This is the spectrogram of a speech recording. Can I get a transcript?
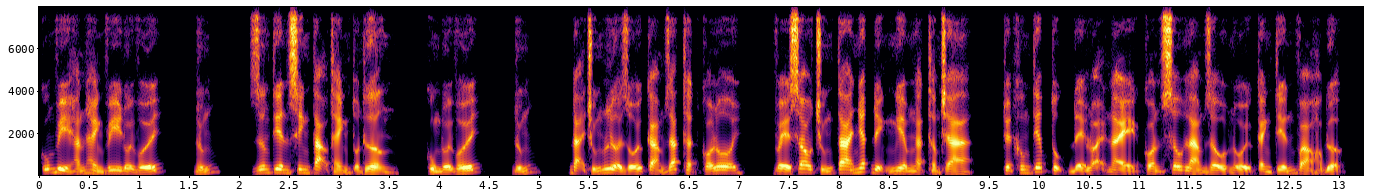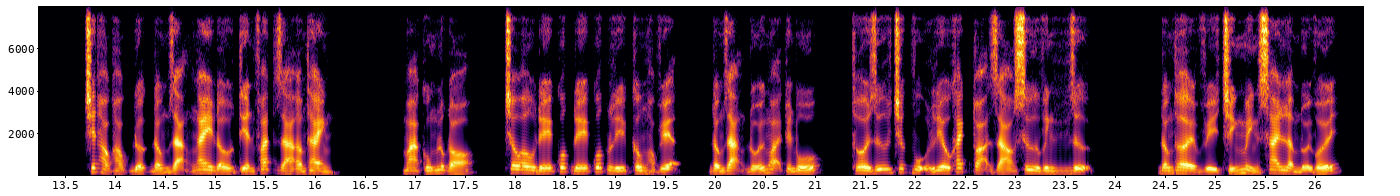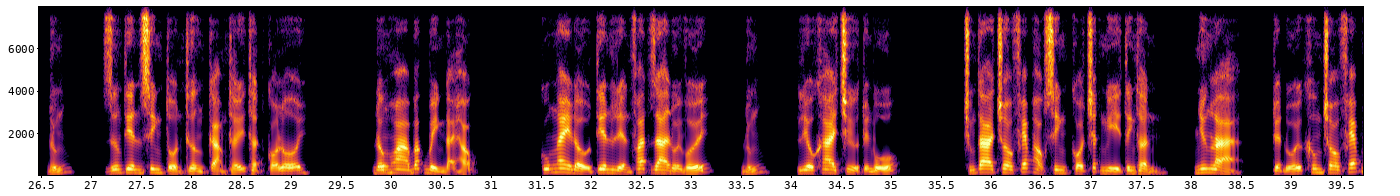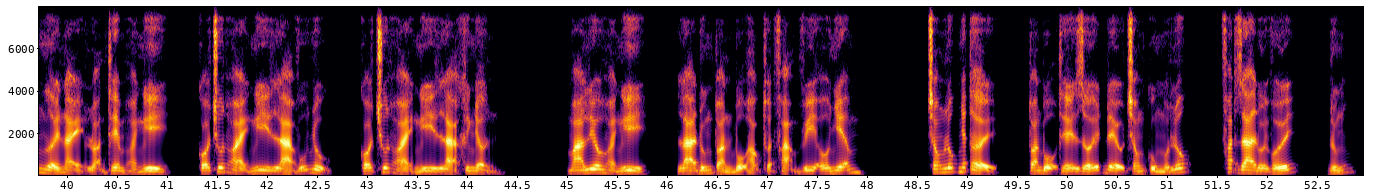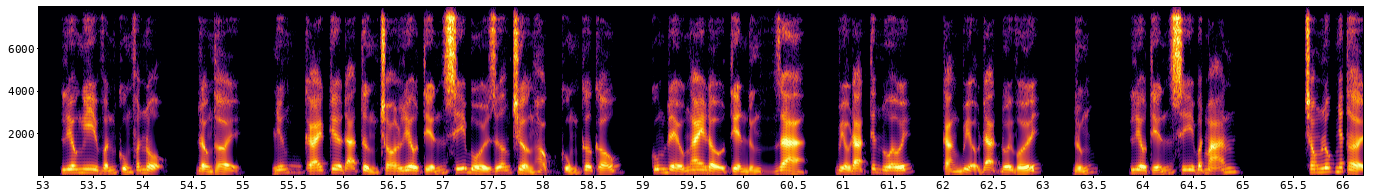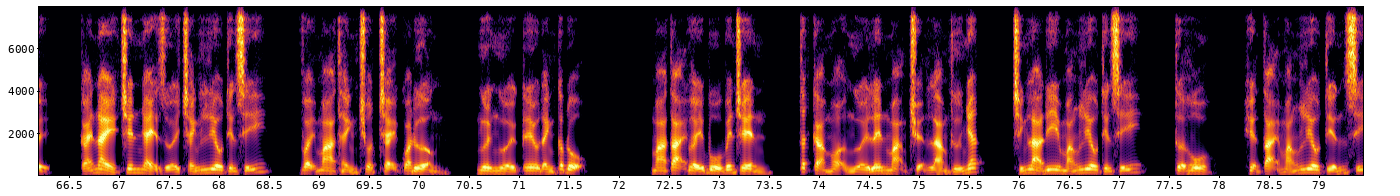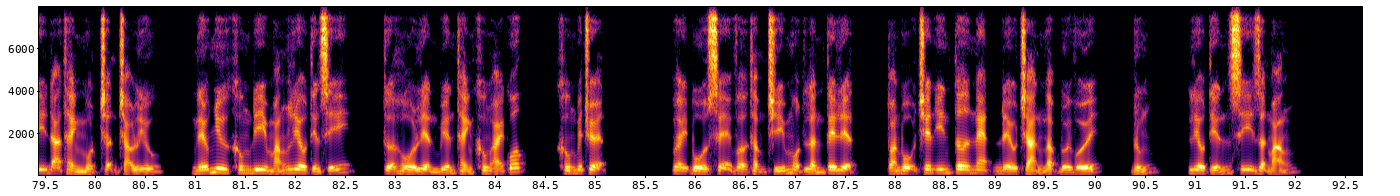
Cũng vì hắn hành vi đối với, đúng, Dương Tiên Sinh tạo thành tổn thương, cùng đối với, đúng, đại chúng lừa dối cảm giác thật có lỗi, về sau chúng ta nhất định nghiêm ngặt thẩm tra, tuyệt không tiếp tục để loại này con sâu làm giàu nổi canh tiến vào học được. Triết học học được đồng dạng ngay đầu tiên phát ra âm thanh. Mà cùng lúc đó, châu Âu đế quốc đế quốc lý công học viện, đồng dạng đối ngoại tuyên bố, thôi giữ chức vụ liêu khách tọa giáo sư vinh dự. Đồng thời vì chính mình sai lầm đối với, đúng, Dương Tiên Sinh tổn thương cảm thấy thật có lỗi. Đông Hoa Bắc Bình Đại học cũng ngay đầu tiên liền phát ra đối với, đúng, liêu khai trừ tuyên bố. Chúng ta cho phép học sinh có chất nghi tinh thần, nhưng là, tuyệt đối không cho phép người này loạn thêm hoài nghi, có chút hoài nghi là vũ nhục, có chút hoài nghi là khinh nhẫn. Mà liêu hoài nghi, là đúng toàn bộ học thuật phạm vi ô nhiễm. Trong lúc nhất thời, toàn bộ thế giới đều trong cùng một lúc, phát ra đối với, đúng, liêu nghi vẫn cùng phẫn nộ, đồng thời, những cái kia đã từng cho liêu tiến sĩ bồi dưỡng trường học cùng cơ cấu, cũng đều ngay đầu tiên đứng ra, biểu đạt tiếc nuối, càng biểu đạt đối với, đúng, liêu tiến sĩ bất mãn. Trong lúc nhất thời, cái này trên nhảy dưới tránh liêu tiến sĩ, vậy mà thành chuột chạy qua đường, người người kêu đánh cấp độ. Mà tại ấy bù bên trên, tất cả mọi người lên mạng chuyện làm thứ nhất, chính là đi mắng liêu tiến sĩ, tựa hồ, hiện tại mắng liêu tiến sĩ đã thành một trận trào lưu, nếu như không đi mắng liêu tiến sĩ, tựa hồ liền biến thành không ái quốc, không biết chuyện. Vậy bù sẽ vợ thậm chí một lần tê liệt, toàn bộ trên internet đều tràn ngập đối với, đúng, liêu tiến sĩ giận mắng.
